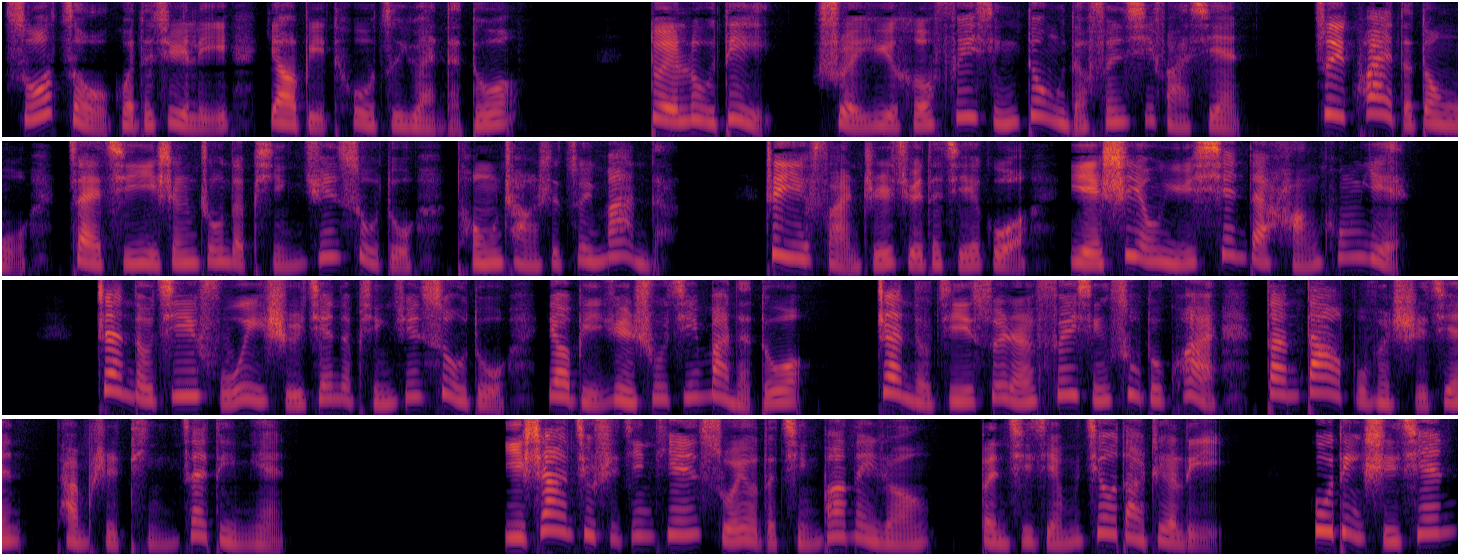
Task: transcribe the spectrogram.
所走过的距离要比兔子远得多。对陆地、水域和飞行动物的分析发现，最快的动物在其一生中的平均速度通常是最慢的。这一反直觉的结果也适用于现代航空业。战斗机服役时间的平均速度要比运输机慢得多。战斗机虽然飞行速度快，但大部分时间它们是停在地面。以上就是今天所有的情报内容。本期节目就到这里。固定时间，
